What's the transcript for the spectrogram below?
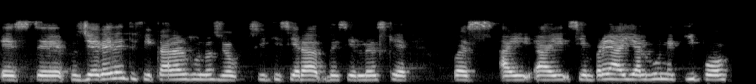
este, pues llega a identificar algunos, yo sí quisiera decirles que pues hay, hay, siempre hay algún equipo,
